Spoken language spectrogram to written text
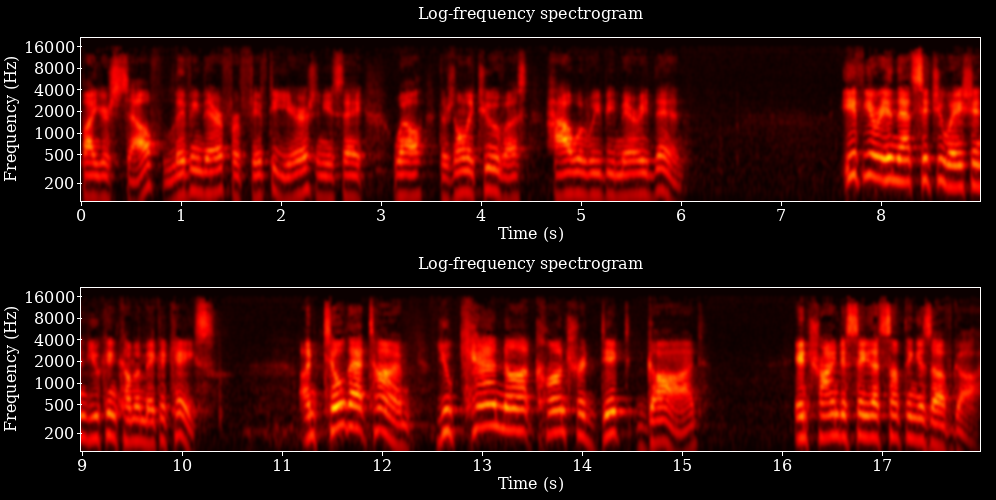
by yourself, living there for 50 years, and you say, well, there's only two of us, how would we be married then? If you're in that situation, you can come and make a case. Until that time, you cannot contradict God in trying to say that something is of God.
